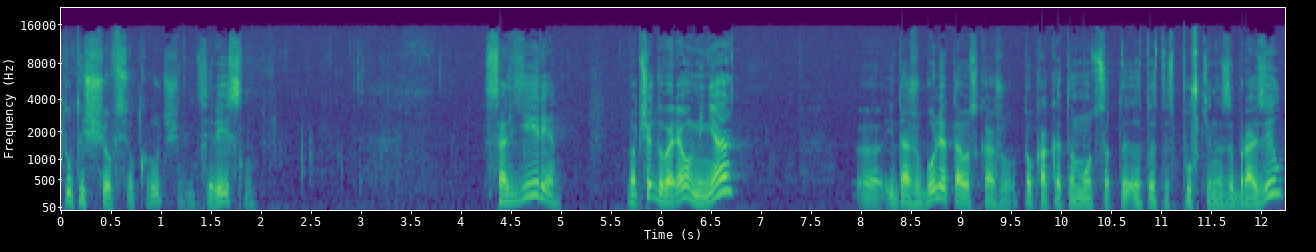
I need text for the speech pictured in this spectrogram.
тут еще все круче, интереснее. Сальери, вообще говоря, у меня, э, и даже более того скажу, то, как это Моцарт, это, это Пушкин изобразил,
